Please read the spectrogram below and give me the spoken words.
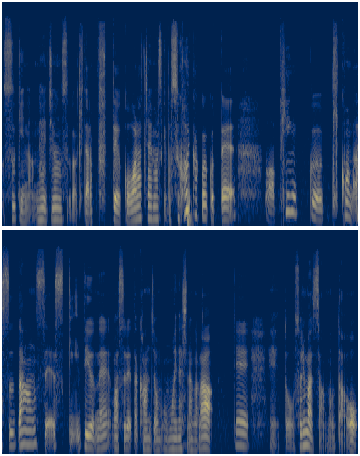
好きなねジュンスが来たらプッてこう笑っちゃいますけどすごいかっこよくってピンく着こなす男性好きっていうね忘れた感情も思い出しながらで、えーと、反町さんの歌を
